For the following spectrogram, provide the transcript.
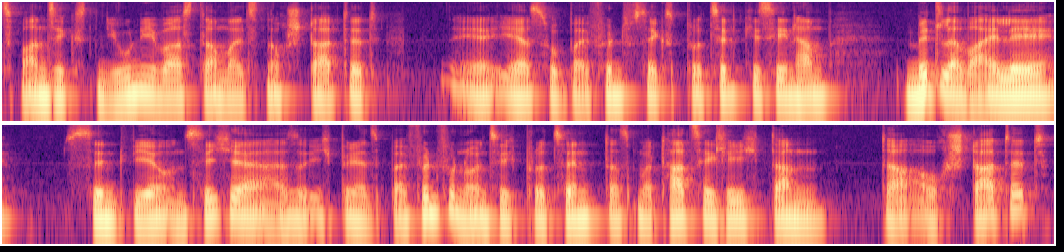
20. Juni war es damals noch startet, eher so bei 5, 6 Prozent gesehen haben. Mittlerweile sind wir uns sicher, also ich bin jetzt bei 95 Prozent, dass man tatsächlich dann da auch startet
